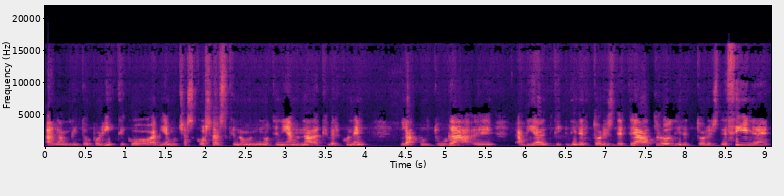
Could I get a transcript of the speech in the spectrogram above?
al ámbito político, había muchas cosas que no, no tenían nada que ver con él la cultura, eh, había directores de teatro, directores de cine,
